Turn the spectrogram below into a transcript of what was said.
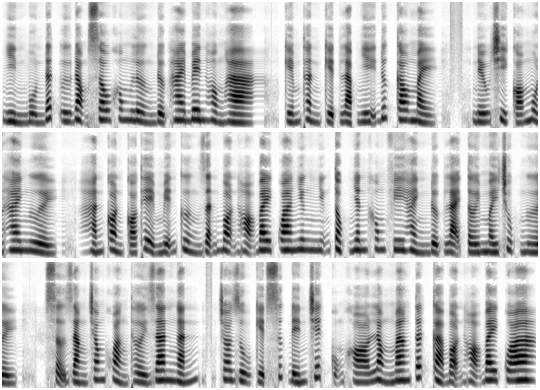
Nhìn bùn đất ứ động sâu không lường được hai bên hồng hà, kiếm thần kiệt lạp nhĩ đức cao mày. Nếu chỉ có một hai người, hắn còn có thể miễn cường dẫn bọn họ bay qua nhưng những tộc nhân không phi hành được lại tới mấy chục người. Sợ rằng trong khoảng thời gian ngắn, cho dù kiệt sức đến chết cũng khó lòng mang tất cả bọn họ bay qua.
